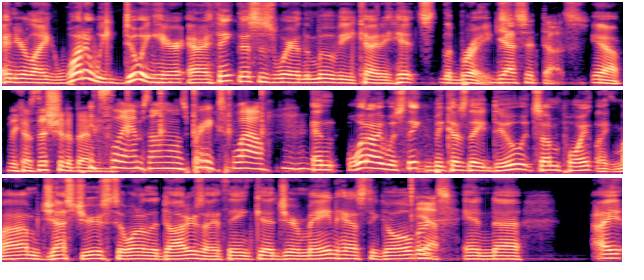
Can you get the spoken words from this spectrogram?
And you're like, what are we doing here? And I think this is where the movie kind of hits the brakes. Yes, it does Yeah. because this should have been. It slams on those brakes. Wow. And what I was thinking, because they do at some point, like mom gestures to one of the daughters, I think uh, Germaine has to go over. Yes. And uh, I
